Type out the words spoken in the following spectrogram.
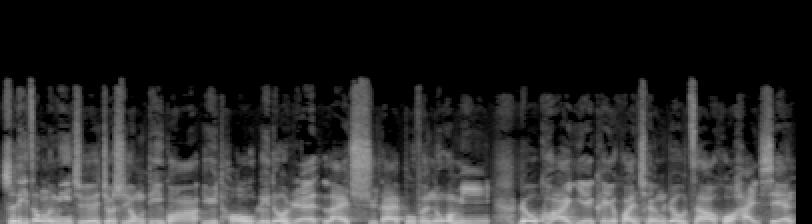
直地粽的秘诀就是用地瓜、芋头、绿豆仁来取代部分糯米，肉块也可以换成肉燥或海鲜。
